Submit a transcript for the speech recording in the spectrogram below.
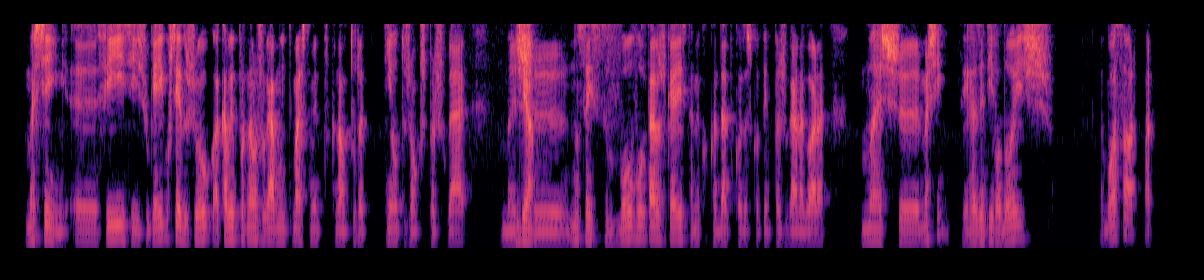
Mas sim, uh, fiz e joguei, gostei do jogo. Acabei por não jogar muito mais também, porque na altura tinha outros jogos para jogar. Mas yeah. uh, não sei se vou voltar a jogar isso também com a quantidade de coisas que eu tenho para jogar agora. Mas, uh, mas sim, Resident Evil 2, boa sorte, mano.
